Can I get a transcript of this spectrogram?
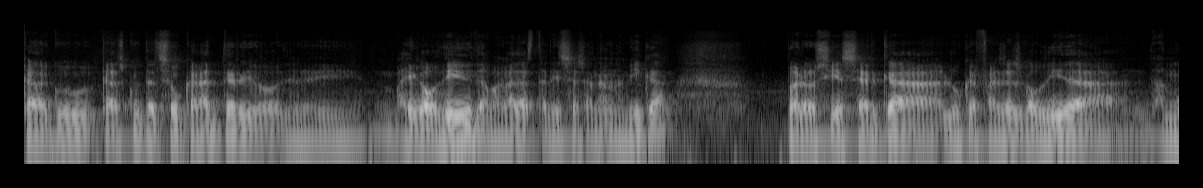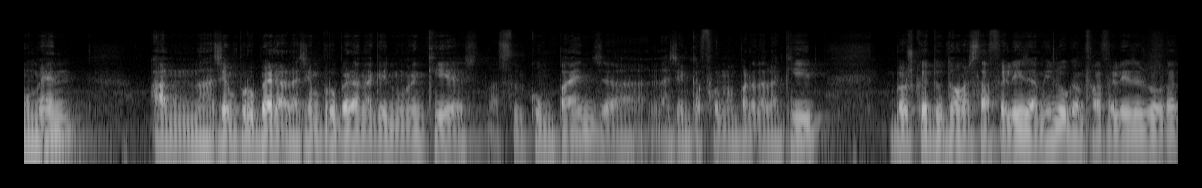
cadascú, cadascú té el seu caràcter, jo és a dir, vaig gaudir, de vegades te deixes anar una mica, però sí és cert que el que fas és gaudir de, del moment amb la gent propera. La gent propera en aquell moment qui és? Els teus companys, eh, la gent que forma part de l'equip, veus que tothom està feliç. A mi el que em fa feliç és veure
